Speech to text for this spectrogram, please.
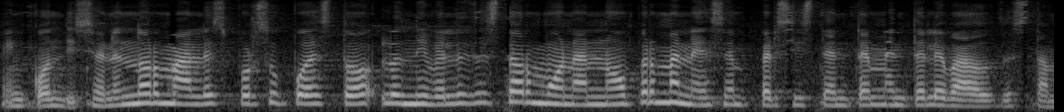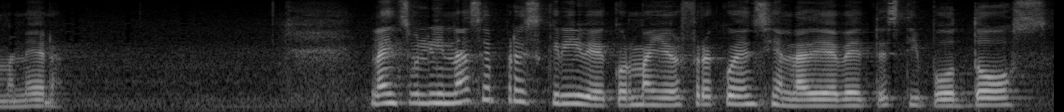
En condiciones normales, por supuesto, los niveles de esta hormona no permanecen persistentemente elevados de esta manera. La insulina se prescribe con mayor frecuencia en la diabetes tipo 2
